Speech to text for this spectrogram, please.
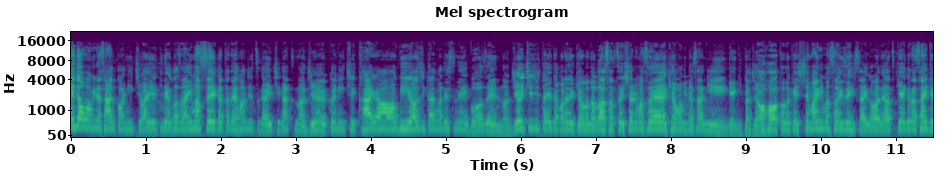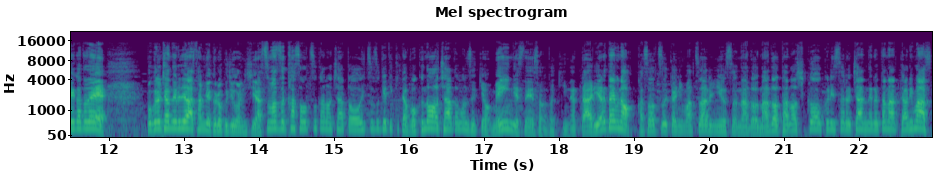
はいどうも皆さんこんにちは、ゆうきでございます。ということで本日が1月の19日火曜日、お時間がですね、午前の11時というところで今日の動画を撮影しております。今日も皆さんに元気と情報をお届けしてまいりますので、ぜひ最後までお付き合いくださいということで、僕のチャンネルでは365日休まず仮想通貨のチャートを追い続けてきた僕のチャート分析をメインですね、その時になったリアルタイムの仮想通貨にまつわるニュースなどなど楽しくお送りするチャンネルとなっております。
